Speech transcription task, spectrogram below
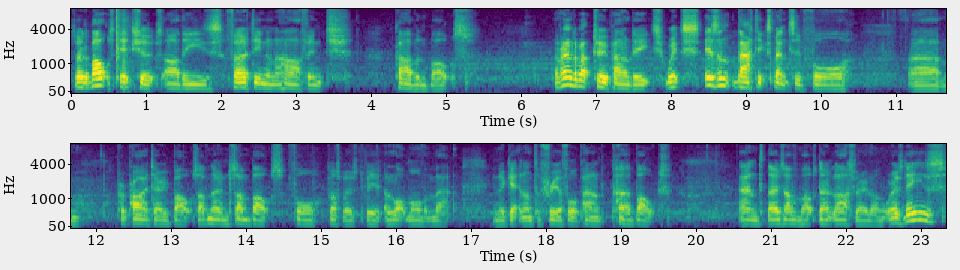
so the bolts it shoots are these 13 and a half inch carbon bolts around about two pound each which isn't that expensive for um, proprietary bolts. I've known some bolts for crossbows to be a lot more than that you know getting onto three or four pound per bolt. And those other bolts don't last very long. Whereas these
